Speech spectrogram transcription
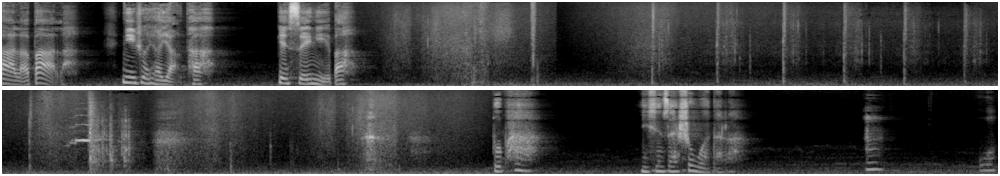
哎，罢了罢了，你若要养他，便随你吧。不怕，你现在是我的了。嗯，我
